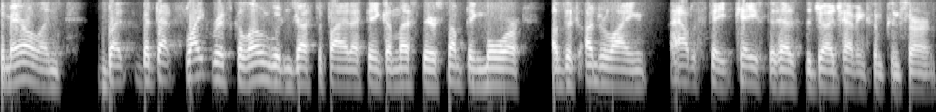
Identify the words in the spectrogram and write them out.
to Maryland. But but that flight risk alone wouldn't justify it, I think, unless there's something more of this underlying out of state case that has the judge having some concerns.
